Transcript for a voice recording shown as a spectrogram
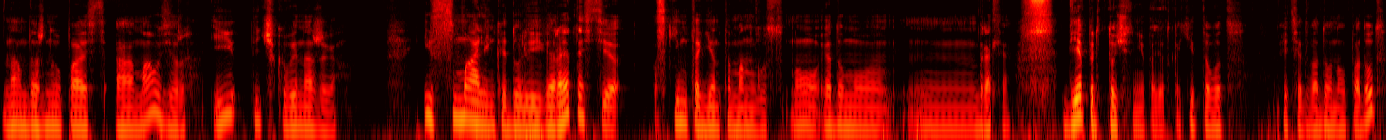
Нам должны упасть а, маузер и тычковые ножи. И с маленькой долей вероятности скинт агента мангуст. Ну, я думаю, вряд ли. Вепрь точно не упадет. Какие-то вот эти два дона упадут.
